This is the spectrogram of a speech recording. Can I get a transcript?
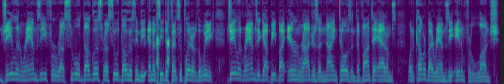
Jalen Ramsey for Rasul Douglas? Rasul Douglas named the NFC Defensive Player of the Week. Jalen Ramsey got beat by Aaron Rodgers on nine toes, and Davante Adams, when covered by Ramsey, ate him for lunch.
